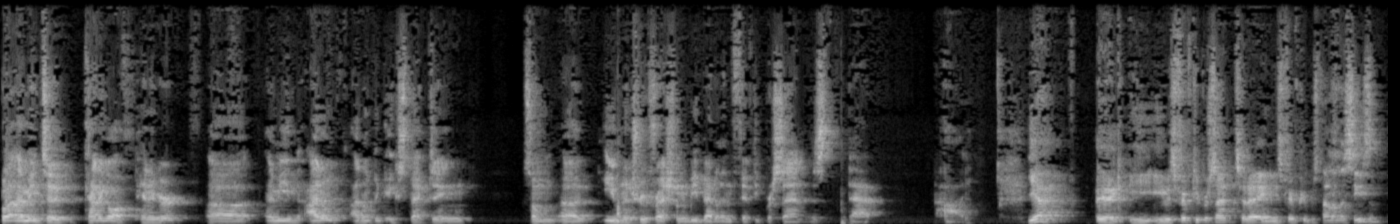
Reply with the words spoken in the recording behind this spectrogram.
but I mean, to kind of go off Pinegar, uh, I mean, I don't, I don't think expecting some, uh, even a true freshman to be better than fifty percent is that high. Yeah, like he, he was fifty percent today, and he's fifty percent on the season.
